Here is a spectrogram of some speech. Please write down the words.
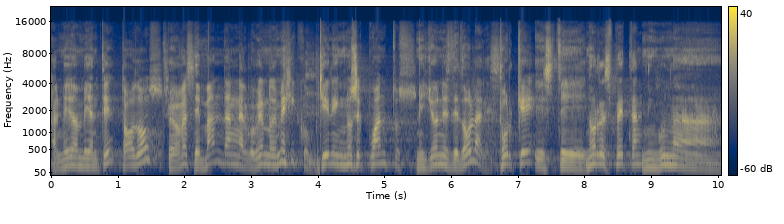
al medio ambiente, todos, pero además demandan al gobierno de México, quieren no sé cuántos millones de dólares, porque este, no respetan ninguna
